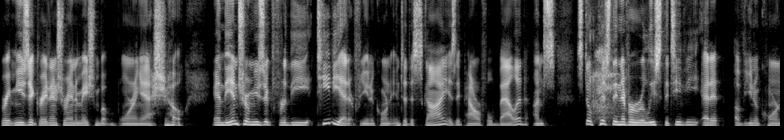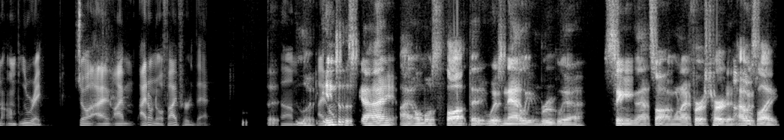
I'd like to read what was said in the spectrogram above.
Great music, great intro animation, but boring ass show. And the intro music for the TV edit for Unicorn Into the Sky is a powerful ballad. I'm s- still pissed they never released the TV edit of Unicorn on Blu-ray. So I, I'm I don't know if I've heard that. Um, Look, I Into the Sky, I almost thought that it was Natalie Imbruglia singing that song when I first heard it. I was like,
